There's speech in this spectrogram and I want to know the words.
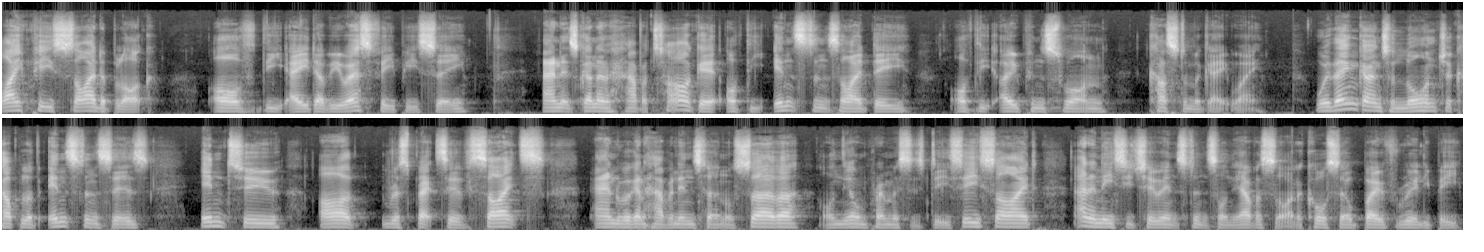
IP CIDR block of the AWS VPC and it's going to have a target of the instance ID of the OpenSwan customer gateway. We're then going to launch a couple of instances into our respective sites and we're going to have an internal server on the on-premises DC side and an EC2 instance on the other side. Of course, they'll both really be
